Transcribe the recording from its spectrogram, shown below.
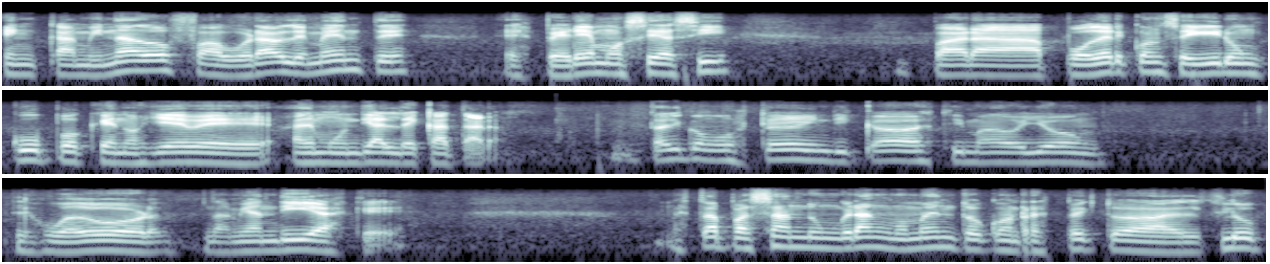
encaminado favorablemente, esperemos sea así, para poder conseguir un cupo que nos lleve al Mundial de Qatar. Tal como usted indicaba, estimado John, el jugador Damián Díaz, que está pasando un gran momento con respecto al club.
